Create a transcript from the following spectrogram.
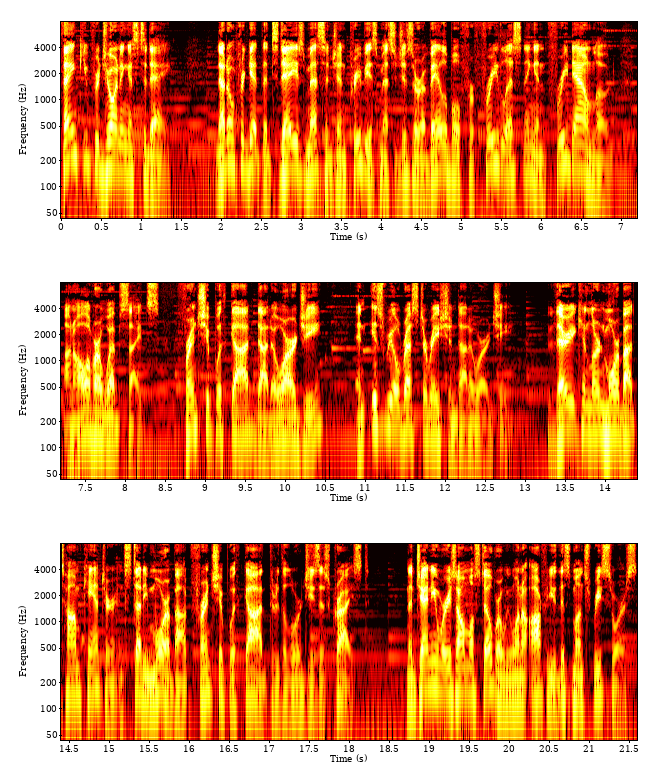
Thank you for joining us today. Now, don't forget that today's message and previous messages are available for free listening and free download on all of our websites friendshipwithgod.org and israelrestoration.org. There you can learn more about Tom Cantor and study more about friendship with God through the Lord Jesus Christ. Now, January is almost over. We want to offer you this month's resource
